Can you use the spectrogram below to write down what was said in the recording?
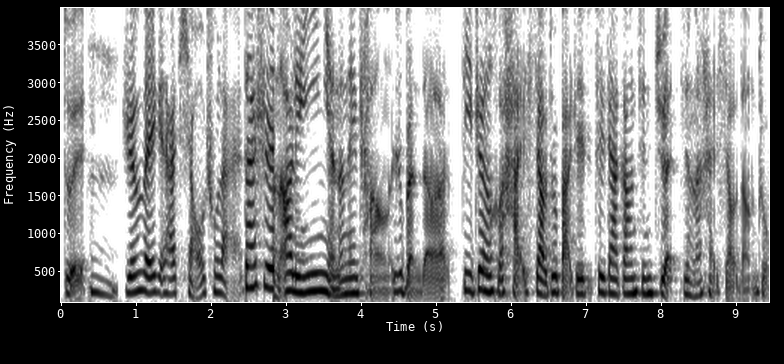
对，嗯，人为给它调出来。但是二零一一年的那场日本的地震和海啸，就把这这架钢琴卷进了海啸当中。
